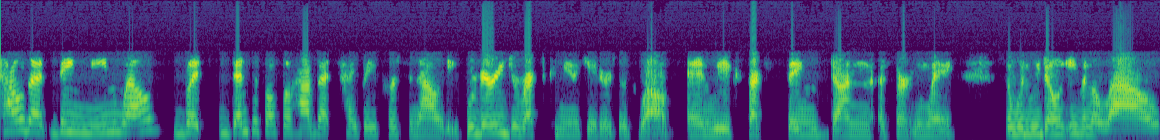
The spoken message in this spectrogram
tell that they mean well, but dentists also have that type A personality. We're very direct communicators as well, and we expect things done a certain way. So when we don't even allow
